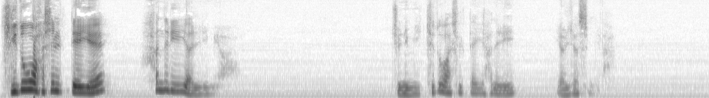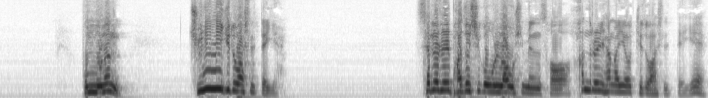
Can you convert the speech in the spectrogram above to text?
기도하실 때에 하늘이 열리며 주님이 기도하실 때에 하늘이 열렸습니다. 본문은 주님이 기도하실 때에 세례를 받으시고 올라오시면서 하늘을 향하여 기도하실 때에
